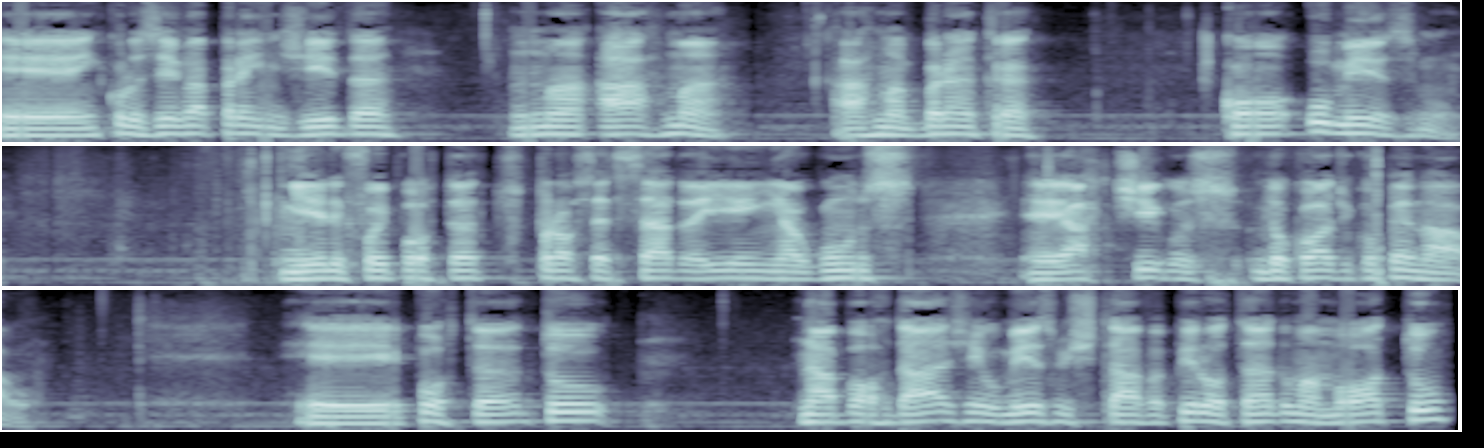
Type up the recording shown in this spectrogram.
É, inclusive apreendida uma arma, arma branca com o mesmo. E ele foi, portanto, processado aí em alguns é, artigos do Código Penal. E, portanto, na abordagem, o mesmo estava pilotando uma moto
